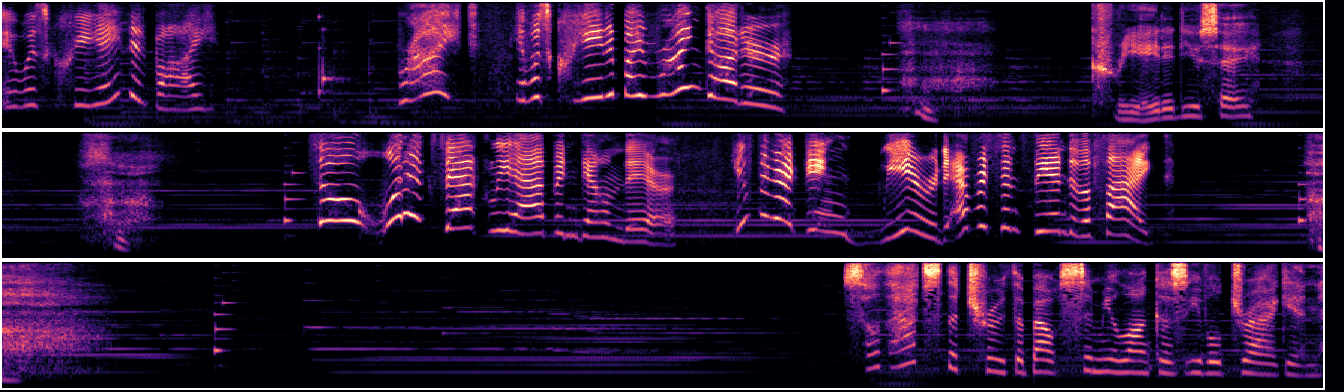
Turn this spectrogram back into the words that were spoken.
it was created by... Right! It was created by Rhine Daughter! Created, you say? So, what exactly happened down there? You've been acting weird ever since the end of the fight. So that's the truth about Simulanka's evil dragon.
